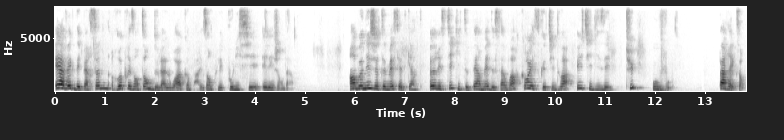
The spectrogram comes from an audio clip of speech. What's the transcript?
et avec des personnes représentantes de la loi, comme par exemple les policiers et les gendarmes. En bonus, je te mets cette carte heuristique qui te permet de savoir quand est-ce que tu dois utiliser tu ou vous. Par exemple,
